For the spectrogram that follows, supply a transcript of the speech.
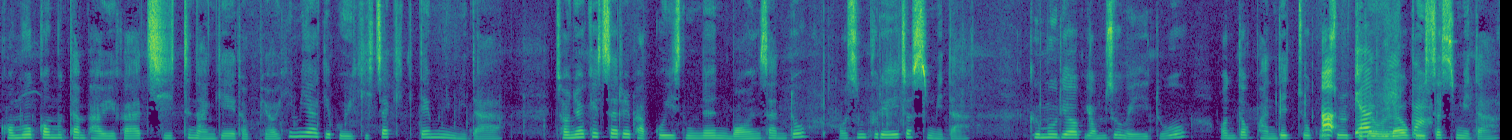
거뭇거뭇한 바위가 짙은 안개에 덮여 희미하게 보이기 시작했기 때문입니다. 저녁 햇살을 받고 있는 먼 산도 어슴푸레해졌습니다. 그 무렵 염소 웨이도 언덕 반대쪽 아, 오솔길을 여기 올라오고. 있었습니다.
